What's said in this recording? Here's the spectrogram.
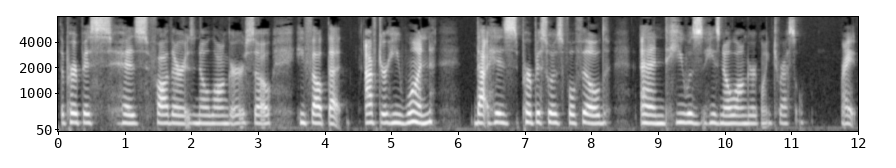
the purpose his father is no longer. So he felt that after he won that his purpose was fulfilled and he was he's no longer going to wrestle right?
